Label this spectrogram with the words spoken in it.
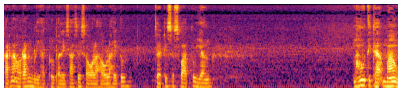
karena orang melihat globalisasi seolah-olah itu jadi sesuatu yang mau tidak mau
